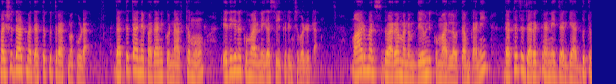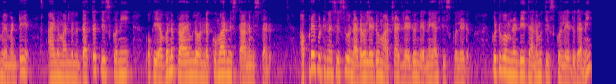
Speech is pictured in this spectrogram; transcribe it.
పరిశుద్ధాత్మ దత్తపుత్రాత్మ కూడా. దత్తత అనే పదానికి ఉన్న అర్థము ఎదిగిన కుమారునిగా స్వీకరించబడుట. మారు మనసు ద్వారా మనం దేవుని కుమారులు అవుతాం కానీ దత్తత జరగగానే జరిగే అద్భుతం ఏమంటే ఆయన మనలను దత్తత తీసుకొని ఒక యవ్వన ప్రాయంలో ఉన్న కుమారుని స్థానం ఇస్తాడు అప్పుడే పుట్టిన శిశువు నడవలేడు మాట్లాడలేడు నిర్ణయాలు తీసుకోలేడు. కుటుంబం నుండి ధనము తీసుకోలేదు కానీ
